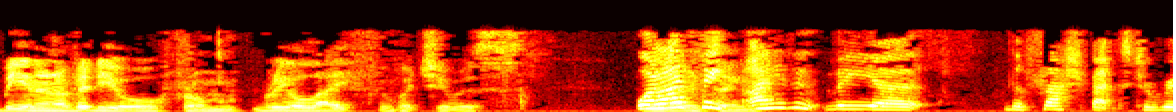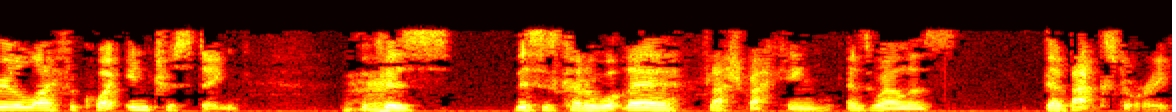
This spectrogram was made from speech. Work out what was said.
being in a video from real life in which she was. Well, I think I think the uh, the flashbacks to real life are quite interesting Mhm. because this is kind of what they're flashbacking as well as their backstory,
